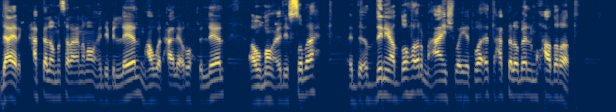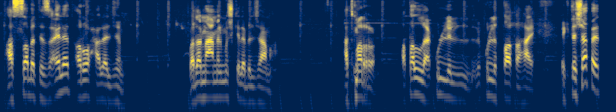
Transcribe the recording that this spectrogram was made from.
direct حتى لو مثلا أنا موعدي بالليل معود حالي أروح بالليل أو موعدي الصبح الدنيا الظهر معي شوية وقت حتى لو بين المحاضرات. عصبت زعلت أروح على الجيم. بدل ما أعمل مشكلة بالجامعة. أتمرن. أطلع كل. كل الطاقة هاي. اكتشفت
